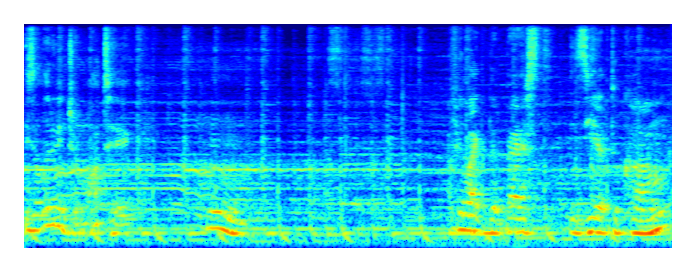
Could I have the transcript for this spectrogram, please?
It's a little bit dramatic. Hmm. I feel like the best is yet to come.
